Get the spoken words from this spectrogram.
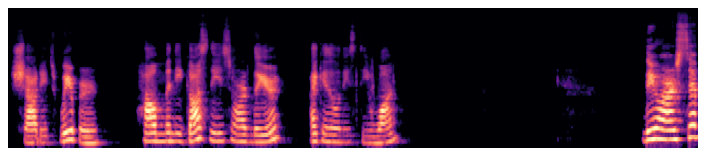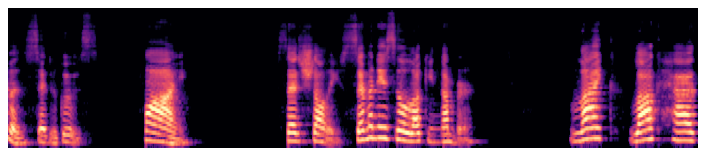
shouted Wilbur. How many goslings are there? I can only see one. There are seven, said the goose. Fine, said Charlie. Seven is a lucky number. Like luck had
